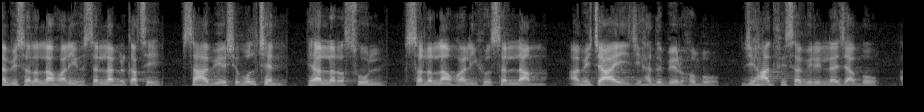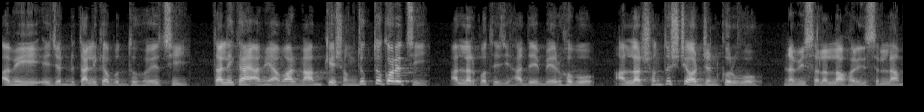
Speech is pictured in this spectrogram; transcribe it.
নবী সাল্লাহ আলী হুসাল্লামের কাছে সাহাবি এসে বলছেন, হে আল্লাহ রসুল সাল্লাহ আলী হুসাল্লাম আমি চাই জিহাদে বের হব, জিহাদ ফিসাবিল্লাহ যাব, আমি এজন্য তালিকাবদ্ধ হয়েছি, তালিকায় আমি আমার নামকে সংযুক্ত করেছি, আল্লাহর পথে জিহাদে বের হব, আল্লাহর সন্তুষ্টি অর্জন করব। নবী সাল্লাহ আলি সাল্লাম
